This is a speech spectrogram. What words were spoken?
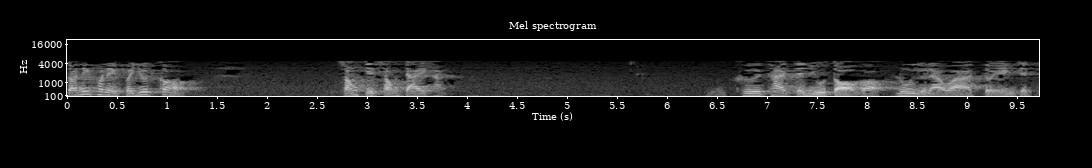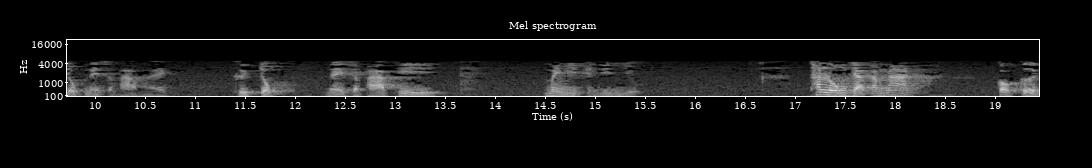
ตอนนี้พลเอกประยุทธ์ก็สองจิตสองใจครับ คือถ้าจะอยู่ต่อก็รู้อยู่แล้วว่า ตัวเองจะจบในสภาพไหน คือจบในสภาพที่ไม่มีแผ่นดินอยู่ ถ้าลงจากอำนาจก็เกิด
